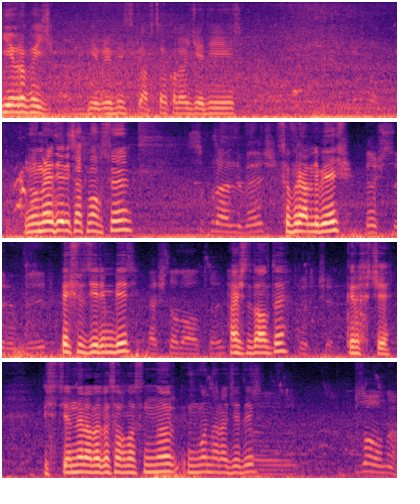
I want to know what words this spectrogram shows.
Yevropeyik. Yevropeyik. Ovçakalar gedir. Nömrə deyirik satmaq üçün 055 055 521 521 86 86 42. 42. İstəyənlər əlaqə saxlasınlar. Ünvan hara gedir? Ee, biz onu.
